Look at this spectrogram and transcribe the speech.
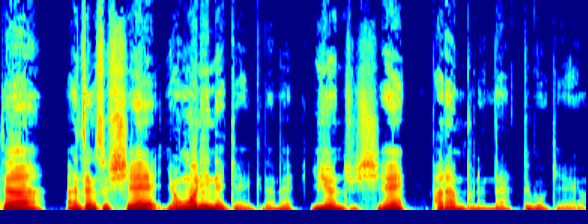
자, 안상수 씨의 영원히 내게, 그 다음에 유현주 씨의 바람 부는 날 두 곡이에요.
